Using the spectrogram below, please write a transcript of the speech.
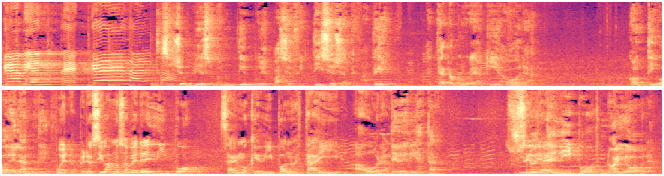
que bien te queda el Si yo empiezo con un tiempo y espacio ficticio, ya te maté. El teatro ocurre aquí, ahora. Contigo adelante. Bueno, pero si vamos a ver Edipo, sabemos que Edipo no está ahí ahora. Debería estar. Si no está ahí. Edipo, no hay obra.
